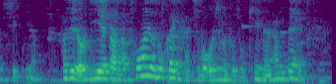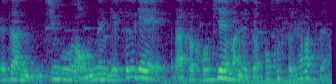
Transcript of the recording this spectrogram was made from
할 수 있고요. 사실 여기에다가 소화 요소까지 같이 먹어주면 더 좋기는 한데 일단 이 친구가 없는 게 쓸개라서 거기에만 일단 포커스를 해봤어요.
